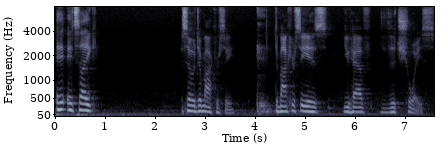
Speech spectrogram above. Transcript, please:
It, it's like, so democracy. democracy is you have the choice.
